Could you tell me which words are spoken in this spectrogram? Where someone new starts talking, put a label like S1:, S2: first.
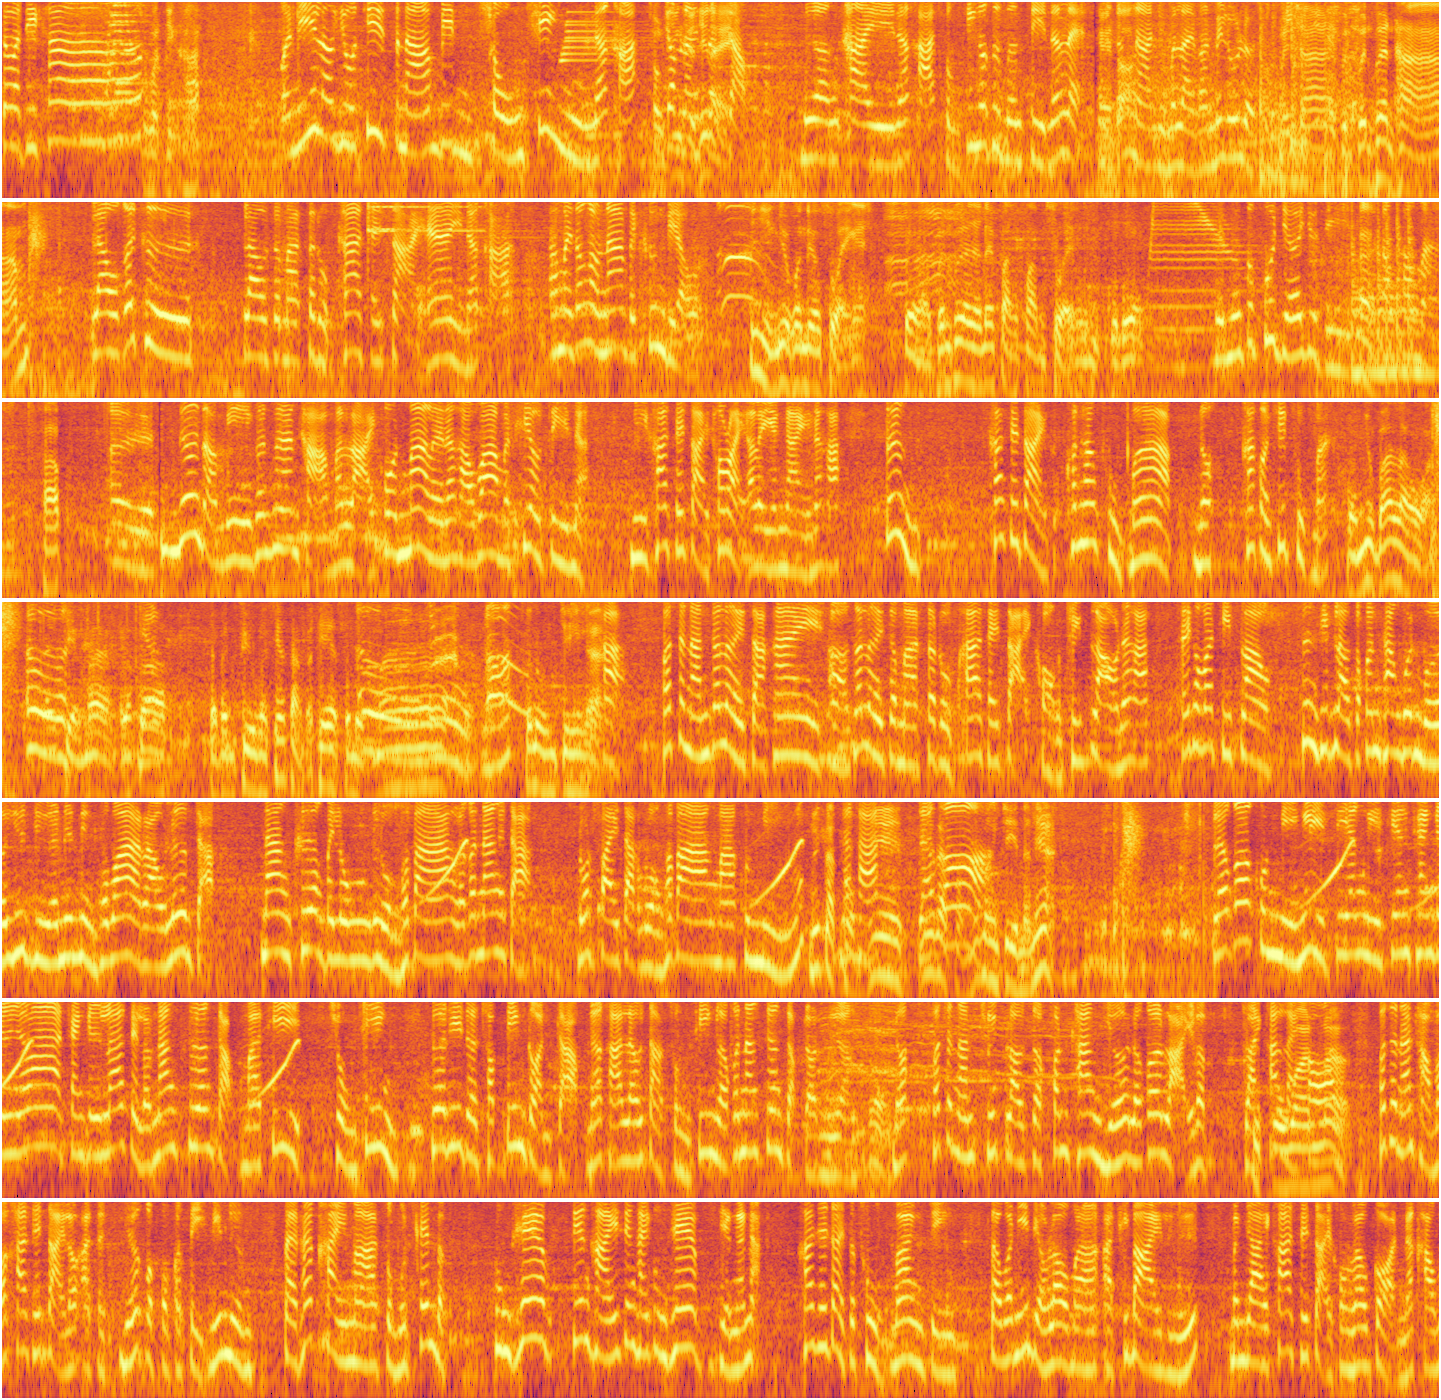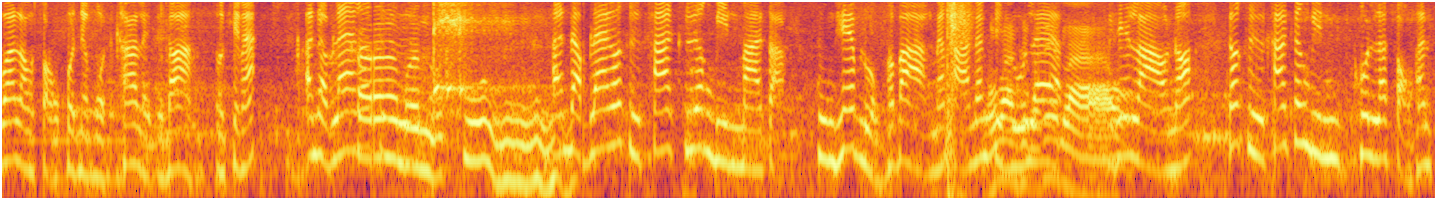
S1: สวัสดีค่ะ
S2: สวัสดีครับ
S1: วันนี้เราอยู่ที่สนามบินฉงชิ่งนะคะ
S2: ฉงชิ่ง
S1: กำลัง
S2: คือที่
S1: จะ
S2: ไหน
S1: กลับเมืองไทยนะคะฉงชิ่งก็คือเมืองจีนนั่นแหละ
S2: ไงต่อ
S1: ตั้งนานอยู่มาหลายวันไม่รู้เหรอฉง
S2: ไม่
S1: ชิ่ง
S2: ใช่เพื่อนเพื่อนเพื่อนถาม
S1: เราก็คือเราจะมาสรุปค่าใช้จ่ายให้นะคะทำไมต้องเอาหน้าไปครึ่งเดียว
S2: ผู้หญิงอยู่คนเดียวสวยไงเผื่อเพื่อนเพื่อนจะได้ฟังความสวยของหญิงกูด้วย
S1: เดี๋ยวนู้นก็พูดเยอะอยู่ดีก็ต้องเข้ามา
S2: ครับ
S1: เออเนื่องจากมีเพื่อนๆถามมาหลายคนมากเลยนะคะ ว่ามาเที่ยวจีนเนี่ยมีค่าใช้จ่ายเท่าไหร่อะไรยังไงนะคะ ซึ่งค่าใช้จ่ายค่อนข้างถูกมากเนาะค่าครองชีพถูกไหม
S2: เหมือนอยู่บ้านเราอะ
S1: เออ
S2: ใกล้เคียงมาก แล้วก็
S1: เยอะ
S2: แต่เป็นฟิลมาเที่ยวต่างประเทศสนุ
S1: เอกอ
S2: มาก
S1: สนุกเนาะ
S2: สนุกจริงอะ
S1: ค่ะ เพราะฉะนั้นก็เลยจะให้เอ่อก็เลยจะมาสรุปค่าใช้จ่ายของทริปเรานะคะ ใช้คำว่าทริปเรา ซึ่งทริปเราจะค่อนข้างเวิ้นเวอร์ยืดเยื้อนิดหนึ่งเพราะว่าเราเริ่มจากนั่งเครื่องไปลงหลวงพระบาง แล้วก็นั่งจากรถไฟจากหลวงพระบางมาคุณหมิง
S2: นี่ตัดผม
S1: นะคะ
S2: ที่
S1: แล้
S2: นี่
S1: ว
S2: ตัด
S1: ก็
S2: ผมที่เมืองจีนนะเนี่ย
S1: แล้วก็คุณหมิงหลี่เจียงหลี่เจียงแชงกรีล่าแชงกรีล่าเสร็จแล้วนั่งเครื่องกลับมาที่ฉงชิ่ง เพื่อที่จะช้อปปิ้งก่อนกลับนะคะ แล้วจากฉงชิ่งเราก็นั่งเครื่องกลับดอนเมือง
S2: ครับ
S1: เนาะเพราะฉะนั้นทริปเราจะค่อนข้างเยอะแล้วก็หลายแบบหลายขั้นหลายตอนเพราะฉะนั้นถามว่าค่าใช้จ่ายเราอาจจะเยอะกว่าปกตินิดนึง แต่ถ้าใครมาสมมุติเช่นแบบกรุงเทพเซี่ยงไฮ้เซี่ยงไฮ้กรุงเทพอย่างนั้นอะ ค่าใช้จ่ายจะถูกมากจริงๆ แต่วันนี้เดี๋ยวเรามาอธิบายหรือบรรยายค่าใช้จ่ายของเราก่อนนะคะ ว่าเราสองคนเนี่ยหมดค่าอะไรไปบ้าง โอเคไหมอันดับแรกก็
S2: ถ้า
S1: คือ
S2: มันลุกทุ่ง
S1: อันดับแรกก็คือค่าเครื่องบินมาจากกรุงเทพหลวงพระบางนะคะ นั่นคือรู้แรกประเทศลาวเนาะก็คือค่าเครื่องบินคนละ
